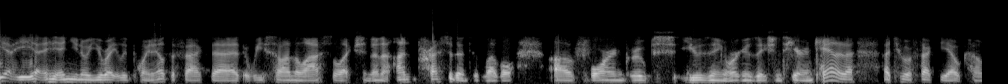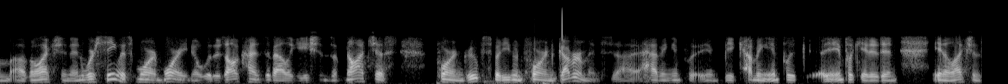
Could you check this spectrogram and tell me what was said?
yeah, yeah, and, and, you know, you rightly point out the fact that we saw in the last election an unprecedented level of foreign groups using organizations here in Canada uh, to affect the outcome of an election, and we're seeing this more and more. You know, there's all kinds of allegations of not just foreign groups, but even foreign governments uh, having impl- becoming impl- implicated in in elections.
